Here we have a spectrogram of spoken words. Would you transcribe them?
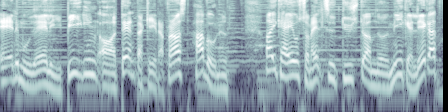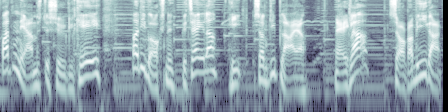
alle mod alle i bilen, og den, der gætter først, har vundet. Og I kan jo som altid dyste om noget mega lækkert fra den nærmeste cykelkage, og de voksne betaler helt som de plejer. Er I klar? Så går vi i gang.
